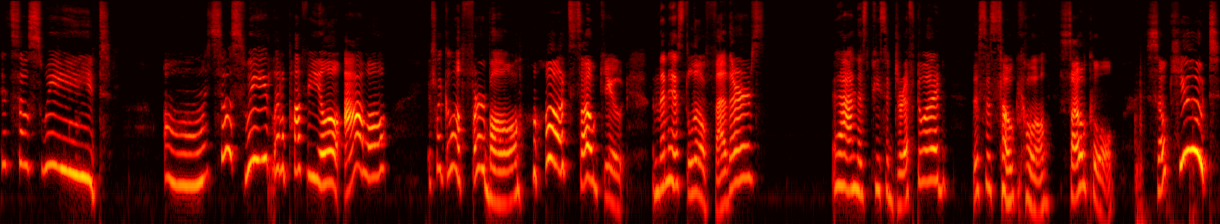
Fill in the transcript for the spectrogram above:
It's so sweet. Oh, it's so sweet. Little puffy little owl. It's like a little fur ball. Oh, it's so cute. And then it has the little feathers. And this piece of driftwood. This is so cool. So cool. So cute.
